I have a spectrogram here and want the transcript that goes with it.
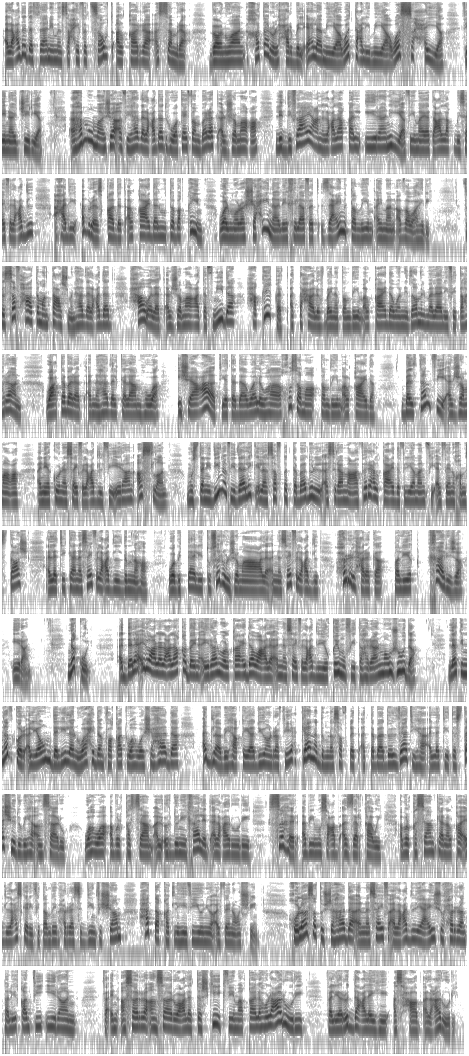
العدد الثاني من صحيفة صوت القارة السمراء بعنوان خطر الحرب الإعلامية والتعليمية والصحية في نيجيريا. أهم ما جاء في هذا العدد هو كيف انبرت الجماعة للدفاع عن العلاقة الإيرانية فيما يتعلق بسيف العدل أحد أبرز قادة القاعدة المتبقين والمرشحين لخلافة زعيم التنظيم أيمن الظواهري. في الصفحة 18 من هذا العدد حاولت الجماعة تفنيد حقيقة التحالف بين تنظيم القاعدة والنظام الملالي في طهران واعتبرت أن هذا الكلام هو إشاعات يتداولها خصماء تنظيم القاعدة. بل تنفي الجماعة أن يكون سيف العدل في إيران أصلا مستندين في ذلك إلى صفقة تبادل الأسرى مع فرع القاعدة في اليمن في 2015 التي كان سيف العدل ضمنها. وبالتالي تصر الجماعة على أن سيف العدل حر الحركة طليق خارج إيران. نقول الدلائل على العلاقة بين إيران والقاعدة وعلى أن سيف العدل يقيم في طهران موجودة. لكن نذكر اليوم دليلا واحدا فقط وهو شهادة أدلى بها قيادي رفيع كان ضمن صفقة التبادل ذاتها التي تستشهد بها أنصاره وهو أبو القسام الأردني خالد العروري صهر أبي مصعب الزرقاوي. أبو القسام كان القائد العسكري في تنظيم حراس الدين في الشام حتى قتله في يونيو 2020 خلاصة الشهادة أن سيف العدل يعيش حرا طليقا في إيران فإن أصر أنصاره على التشكيك فيما قاله العروري فليرد عليه أصحاب العروري.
